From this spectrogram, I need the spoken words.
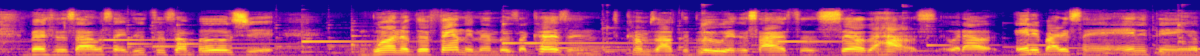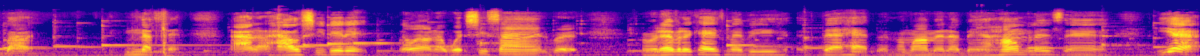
basically, so I would say, due to some bullshit, one of the family members, a cousin, comes out the blue and decides to sell the house without anybody saying anything about nothing. I don't know how she did it. I don't know what she signed, but whatever the case may be, that happened. My mom ended up being homeless, and yeah,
